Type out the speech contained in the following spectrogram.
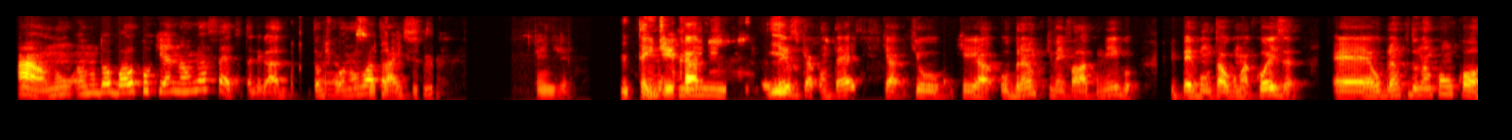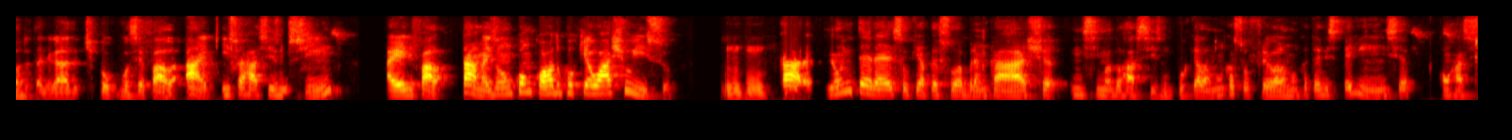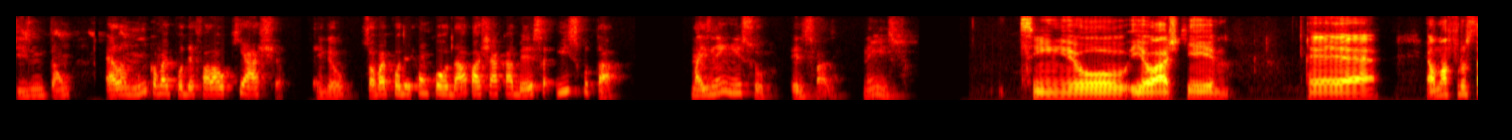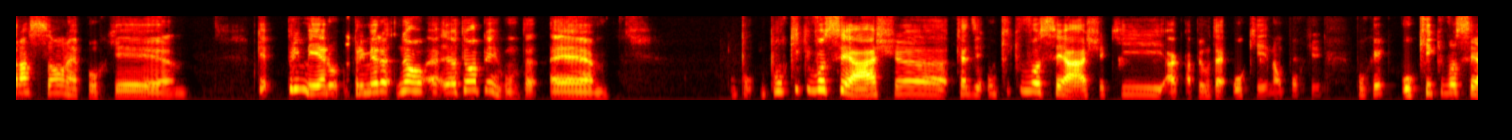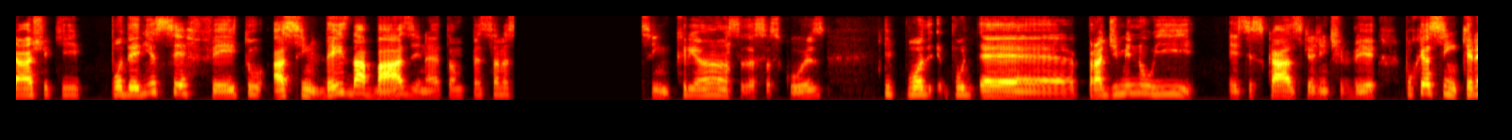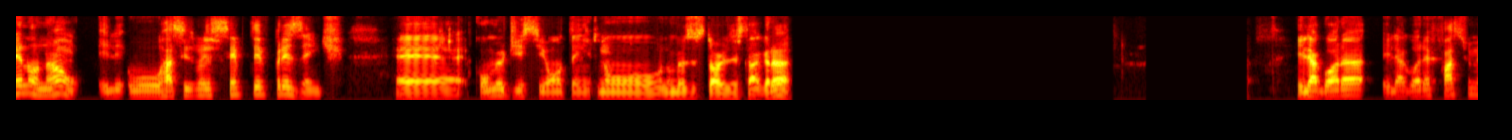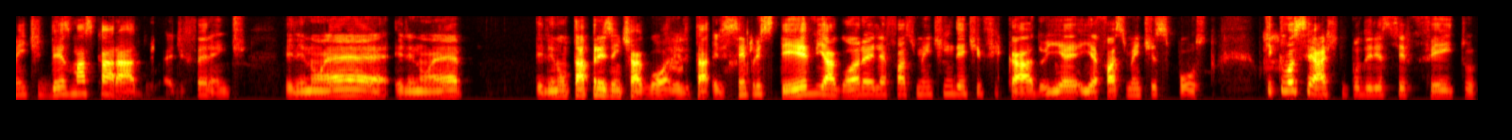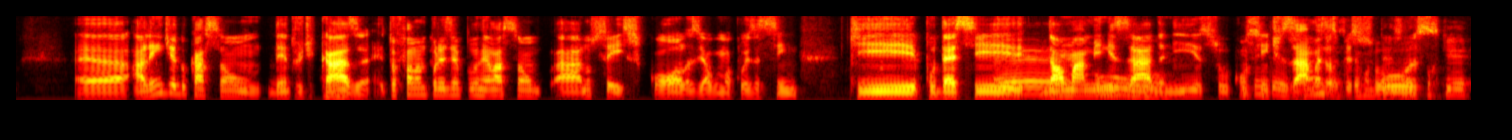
ah, eu não, eu não dou bola porque não me afeta, tá ligado? Então, É, tipo, eu não vou atrás. Entendi. entendi, E- cara. E, E- o que acontece, que, a- que, o, que a- o branco que vem falar comigo e pergunta alguma coisa, é o branco do não concordo, tá ligado? Tipo, você fala, ah, isso é racismo sim. Aí ele fala, tá, mas eu não concordo porque eu acho isso. Uhum. Cara, não interessa o que a pessoa branca acha em cima do racismo, porque ela nunca sofreu, ela nunca teve experiência com racismo, então ela nunca vai poder falar o que acha, entendeu? Só vai poder concordar, baixar a cabeça e escutar. Mas nem isso eles fazem, nem isso. Sim, eu, eu acho que é, é uma frustração, né? Porque, porque primeiro, primeiro, não, eu tenho uma pergunta. É, por, por, que, que você acha. Quer dizer, o que, que você acha que. A, a pergunta é o quê, não por quê. Porque, o que, que você acha que poderia ser feito, assim, desde a base, né? Estamos pensando assim, crianças, essas coisas, que pode, é, para diminuir esses casos que a gente vê, porque assim, querendo ou não, ele, o racismo ele sempre teve presente. É, como eu disse ontem no, no meus stories do Instagram, ele agora, ele agora é facilmente desmascarado, é diferente. Ele não é, ele não é, ele não está presente agora, ele, tá, ele sempre esteve e agora ele é facilmente identificado e é, e é facilmente exposto. O que, que você acha que poderia ser feito é, além de educação dentro de casa, eu estou falando, por exemplo, em relação a, não sei, escolas e alguma coisa assim, que pudesse é, dar uma amenizada o... nisso, é conscientizar mais as pessoas. Porque,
